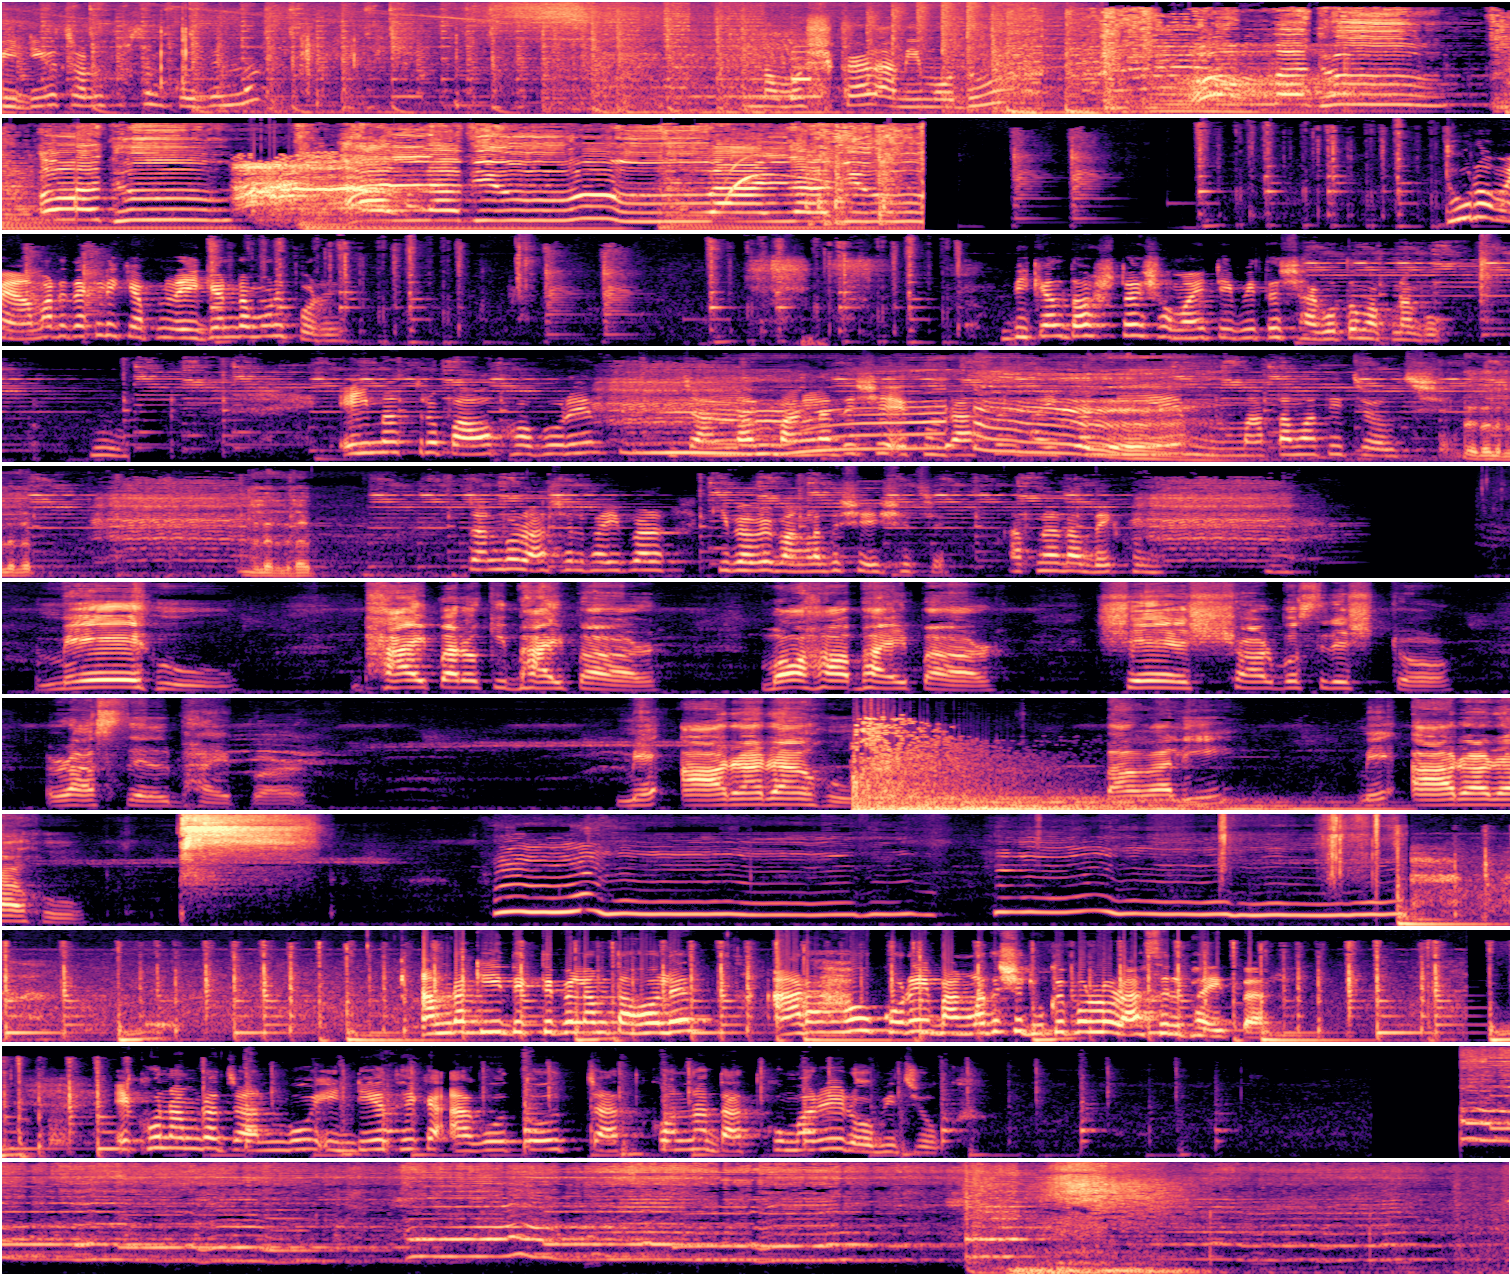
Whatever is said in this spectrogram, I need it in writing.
Video চালু করছেন কইবেন না নমস্কার আমি মধু Oh Madhu, oh Madhu, I love you, I love you. দূর মেয়ে আমার দেখলে কি আপনার এই গানটা মনে পড়ে বিকাল দশটায় সময় টিভিতে স্বাগতম আপনাকে। এইমাত্র পাওয়া খবরে জানলাম বাংলাদেশে এখন রাসেল ভাইকে নিয়ে মাতামাতি চলছে। জানব রাসেল ভাইপার কীভাবে বাংলাদেশে এসেছে। আপনারা দেখুন। মেহু ভাইপার ও কি ভাইপার? মহা ভাইপার। শেষ সর্বশ্রেষ্ঠ রাসেল ভাইপার। মে আরারা হু বাঙালি হু আমরা কি দেখতে পেলাম তাহলে? আড়াহাও করেই বাংলাদেশে ঢুকে পড়ল রাসেল ভাইপার। এখন আমরা জানব ইন্ডিয়া থেকে আগত চাঁদকন্যা দাঁতকুমারীর অভিযোগ।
